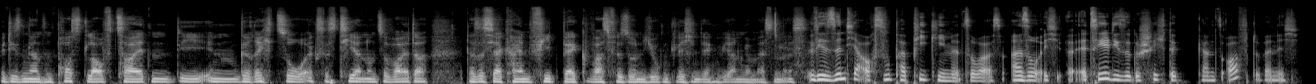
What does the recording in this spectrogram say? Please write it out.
Mit diesen ganzen Postlaufzeiten, die im Gericht so existieren und so weiter. Das ist ja kein Feedback, was für so einen Jugendlichen irgendwie angemessen ist. Wir sind ja auch super picky mit sowas. Also ich äh, erzähle diese Geschichte ganz oft, wenn ich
